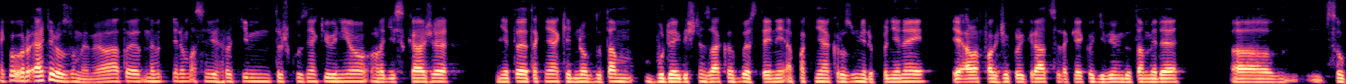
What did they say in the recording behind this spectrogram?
jako já ti rozumím, jo? já to jenom asi hrotím trošku z nějakého jiného hlediska, že mně to je tak nějak jedno, kdo tam bude, když ten základ bude stejný a pak nějak rozumně doplněný. Je ale fakt, že kolikrát se tak jako divím, kdo tam jede. Uh, jsou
